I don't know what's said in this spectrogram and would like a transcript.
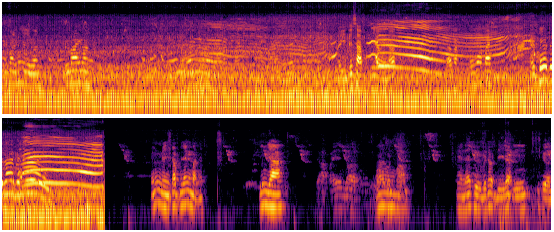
บ๊ายบายไม่ใหญ่ก่อนบ๊ายบายก่อนอ่า ไปยินด้วยซับนี่เลยเนาะเอาไปเรื่อยๆไปโอเคไปเลยไปเลยยังเหม็นกับยังหมันเลยยิงยาอย่าไปว่าอ้าวแม่ได้ถือไปโดดดีแล้วอืมเดือน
